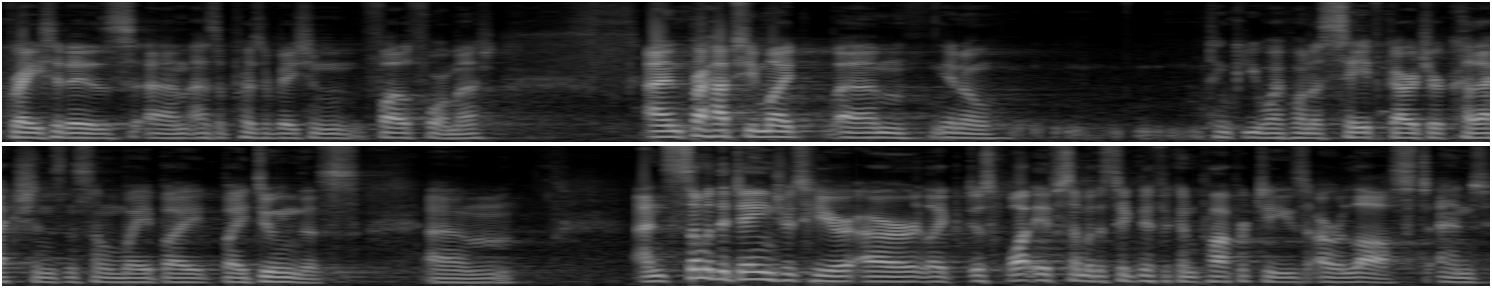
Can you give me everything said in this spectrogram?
great it is um, as a preservation file format. And perhaps you might, um, you know, think you might want to safeguard your collections in some way by, by doing this. Um, and some of the dangers here are like just what if some of the significant properties are lost and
